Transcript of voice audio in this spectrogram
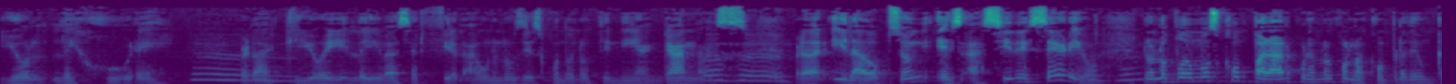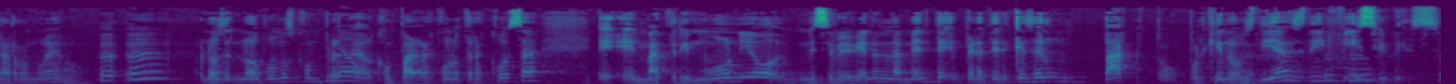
Yo le juré, ¿verdad? Que yo le iba a ser fiel, aún en los días cuando no tenía ganas, ¿verdad? Y la adopción es así de serio. No lo podemos comparar, por ejemplo, con la compra de un carro nuevo. No, lo podemos comparar con otra cosa. E, el matrimonio se me viene en la mente, pero tiene que ser un pacto, porque en los días difíciles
